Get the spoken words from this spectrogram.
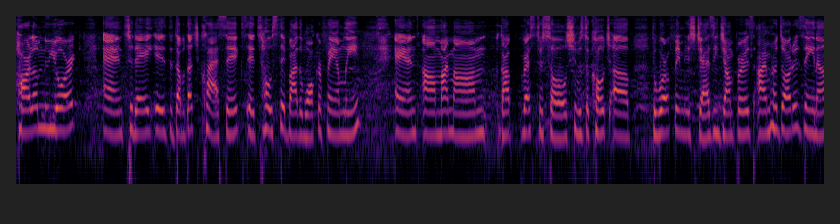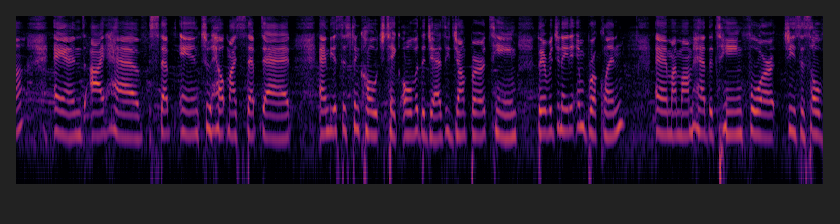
Harlem, New York, and today is the Double Dutch Classics. It's hosted by the Walker family, and um, my mom, God rest her soul, she was the coach of the world famous Jazzy Jumpers. I'm her daughter Zana, and I have stepped in to help my stepdad and the assistant coach take over the Jazzy Jumper team. They originated in Brooklyn, and my mom had the team for Jesus over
